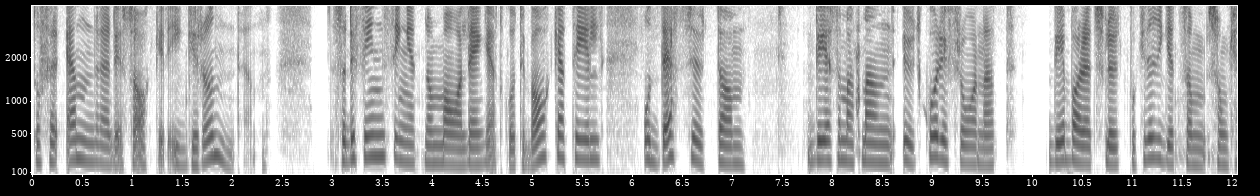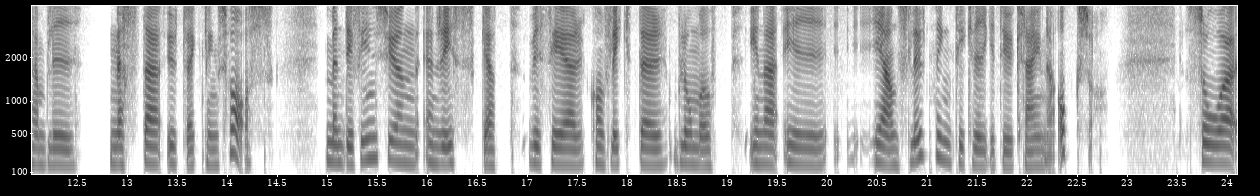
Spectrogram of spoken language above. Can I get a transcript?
då förändrar det saker i grunden. Så det finns inget normalläge att gå tillbaka till. Och dessutom, det är som att man utgår ifrån att det är bara ett slut på kriget som, som kan bli nästa utvecklingsfas. Men det finns ju en, en risk att vi ser konflikter blomma upp i, i, i anslutning till kriget i Ukraina också. Så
